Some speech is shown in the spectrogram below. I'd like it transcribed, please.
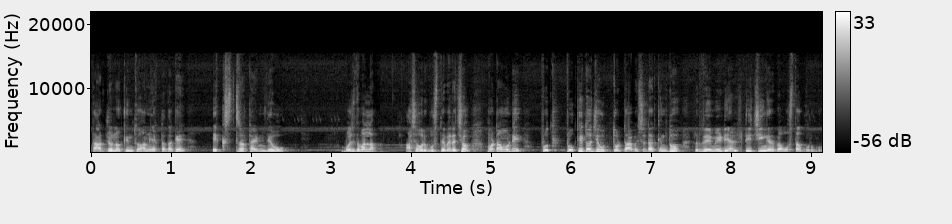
তার জন্য কিন্তু আমি একটা তাকে এক্সট্রা টাইম দেবো। বুঝতে পারলাম? আশা করি বুঝতে পেরেছ। মোটামুটি প্র- প্রকৃত যে উত্তরটা হবে সেটা কিন্তু রেমিডিয়াল টিচিংয়ের ব্যবস্থা করব।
